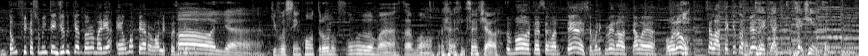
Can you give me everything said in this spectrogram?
Então fica subentendido que a Dona Maria é uma pérola, olha que coisa linda. Olha, que você encontrou no fundo do mar, tá bom. então tchau. Muito bom, até semana, até semana que vem não, até amanhã. Ou não, sei lá, até quinta-feira. Até, até quinta.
